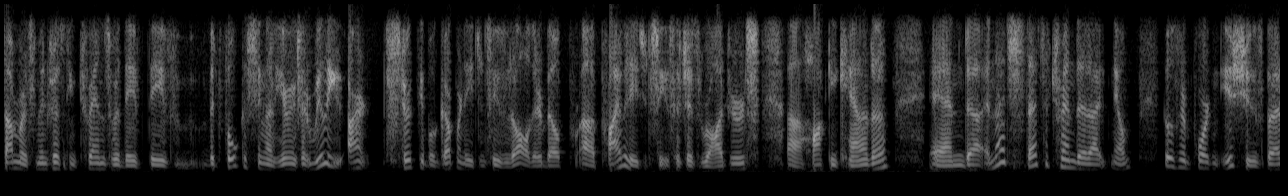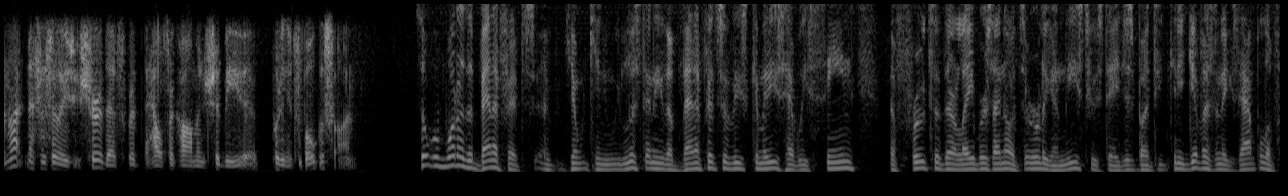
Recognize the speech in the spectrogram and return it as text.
summer is some interesting trends where they've, they've been focusing on hearings that really aren't strictly about government agencies at all. They're about uh, private agencies such as Rogers, uh, Hockey Canada, and uh, and that's that's a trend that I you know those are important issues, but I'm not necessarily sure that's what the House of Commons should be uh, putting its focus on. So, what are the benefits? Uh, can, can we list any of the benefits of these committees? Have we seen the fruits of their labors? I know it's early in these two stages, but can you give us an example of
